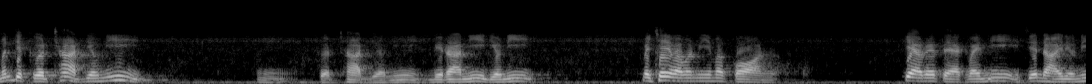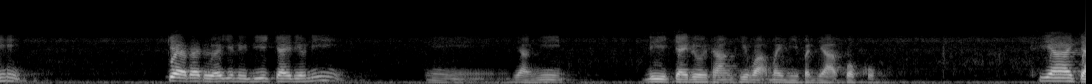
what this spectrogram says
มันจะเกิดชาติเดียวนี้เกิดชาติเดียวนี้เวลานี้เดียวนี้ ไม่ใช่ว่ามันมีมาก่อน แก้วได้แตกใบนี้เสียดายเดี๋ยวนี้ แก้วได้เหลือยินดีใจเดี๋ยวนี้นี่อย่างนี้ดีใจโดยทางที่ว่าไม่มีปัญญาควบคุมเสียใจ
